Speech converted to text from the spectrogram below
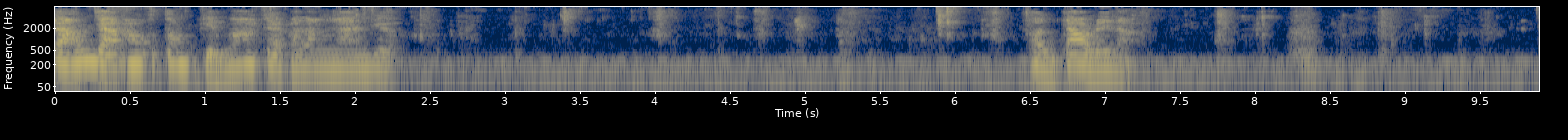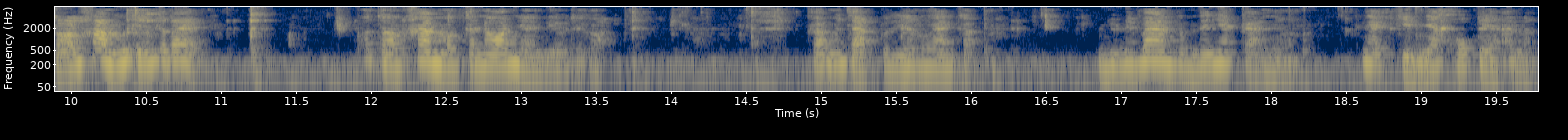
ยาน้ำยาเขาก็ต้องกินว่าเขาใจพลังงานเยอะถอนเจ้าเลยนะตอนค่ำมันกินก็ได้ เพราะตอนค่ำมันก็นอนอย่างเดียวแต่ก็กลับมาจากไปทำงานกับ อยู่ในบ้านกับได้ยากกันอย่างเนี่ยกินยาครบเนี่ยอันน่ะ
